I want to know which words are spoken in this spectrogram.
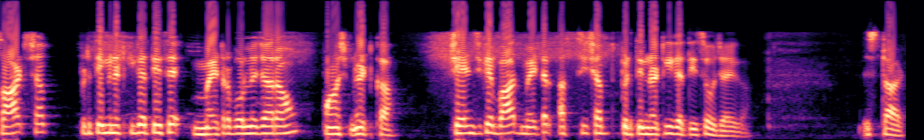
साठ शब्द प्रति मिनट की गति से मैटर बोलने जा रहा हूँ, पाँच मिनट का। चेंज के बाद मैटर अस्सी शब्द प्रति मिनट की गति से हो जाएगा। स्टार्ट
